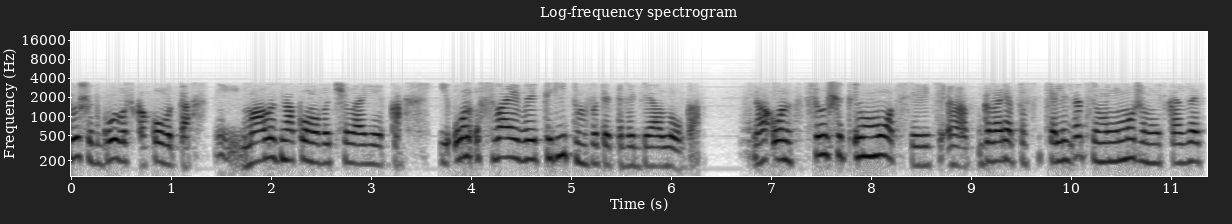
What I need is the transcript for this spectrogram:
слышит голос какого-то малознакомого человека. И он усваивает ритм вот этого диалога да, он слышит эмоции, ведь э, говоря про социализацию, мы не можем не сказать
